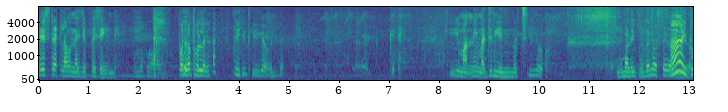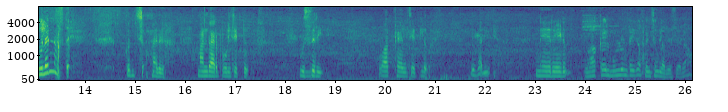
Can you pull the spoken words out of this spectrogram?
టేస్ట్ ఎట్లా ఉన్నాయి చెప్పేసేయండి. పుల్ల పుల్ల. పుల్ల పుల్లగా తీయ తీయగా ఉంటాయి. ఓకే. ఈ మన ఈ మధ్యన ఎన్ని వచ్చినాయో. మళ్ళీ పూలన్నీ వస్తాయి ఈ పూలన్నీ వస్తాయి. కొంచెం అది మందార పూల చెట్టు ఉసిరి. వాక్కాయల చెట్లు ఇవన్నీ. నేరేడు. వాకాయలు ముళ్ళు ఉంటాయిగా ఫెన్సింగ్ లా వేసారా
